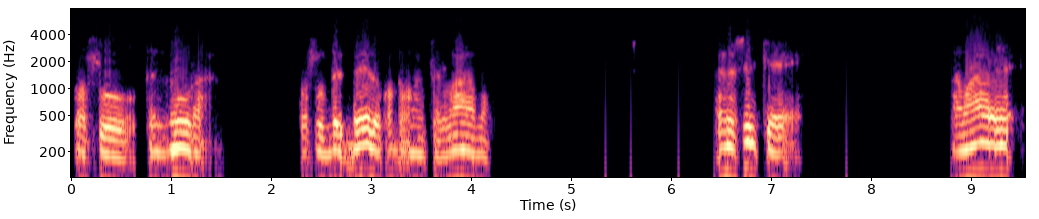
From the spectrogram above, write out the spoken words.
con su ternura, con sus desvelos cuando nos enfermamos. Es decir, que la madre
